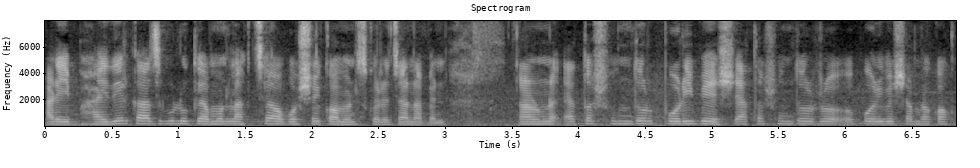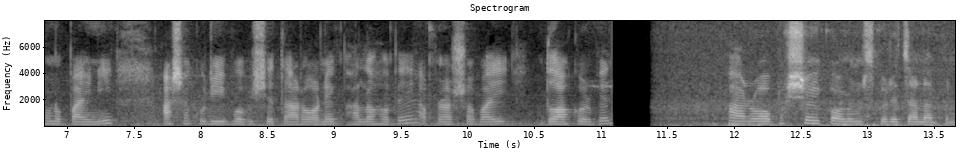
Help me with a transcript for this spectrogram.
আর এই ভাইদের কাজগুলো কেমন লাগছে অবশ্যই কমেন্টস করে জানাবেন। কারণ এত সুন্দর পরিবেশ, এত সুন্দর পরিবেশ আমরা কখনো পাইনি। আশা করি ভবিষ্যতে আরও অনেক ভালো হবে। আপনারা সবাই দোয়া করবেন। আর অবশ্যই কমেন্টস করে জানাবেন।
